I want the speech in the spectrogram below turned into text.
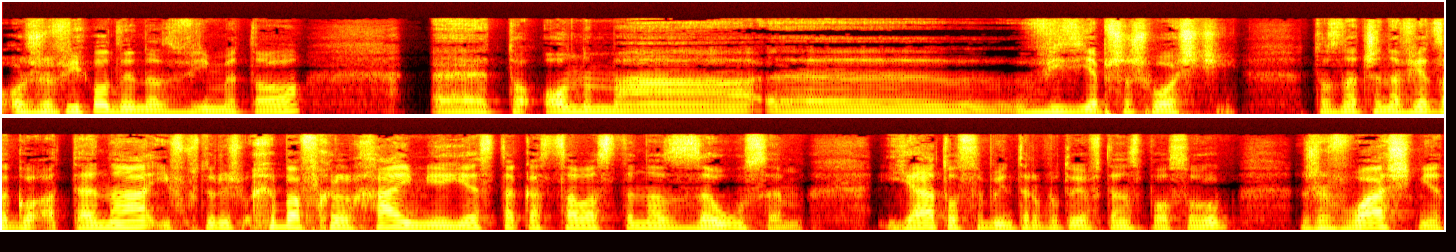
e, ożywiony, nazwijmy to, e, to on ma e, wizję przeszłości. To znaczy nawiedza go Atena i w którymś, chyba w Helheimie jest taka cała scena z Zeusem. Ja to sobie interpretuję w ten sposób, że właśnie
